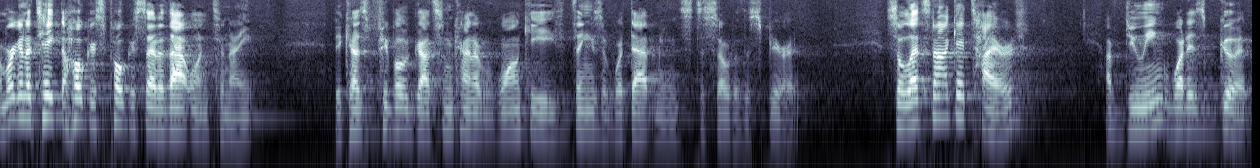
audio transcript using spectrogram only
And we're going to take the hocus pocus out of that one tonight because people have got some kind of wonky things of what that means to sow to the Spirit. So let's not get tired of doing what is good.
